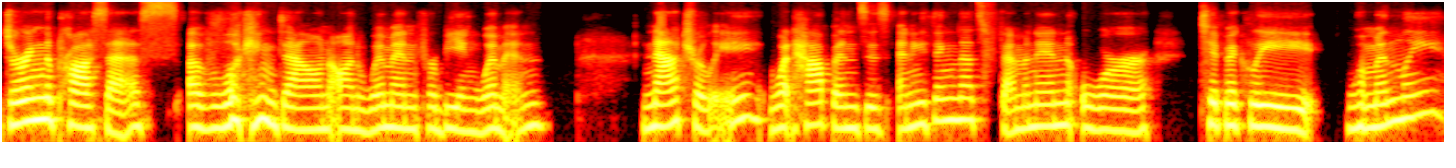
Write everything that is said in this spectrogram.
during the process of looking down on women for being women, naturally, what happens is anything that's feminine or typically womanly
